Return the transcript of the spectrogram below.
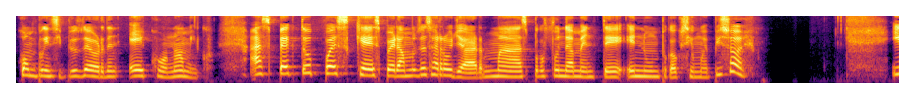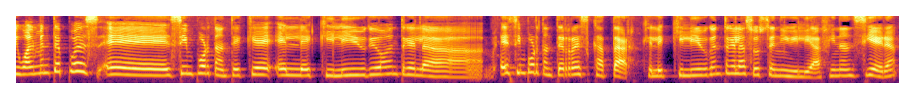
con principios de orden económico, aspecto pues que esperamos desarrollar más profundamente en un próximo episodio. Igualmente, pues eh, es importante que el equilibrio entre la... Es importante rescatar que el equilibrio entre la sostenibilidad financiera,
